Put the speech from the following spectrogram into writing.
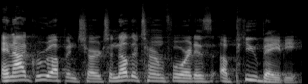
And I grew up in church. Another term for it is a pew baby.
